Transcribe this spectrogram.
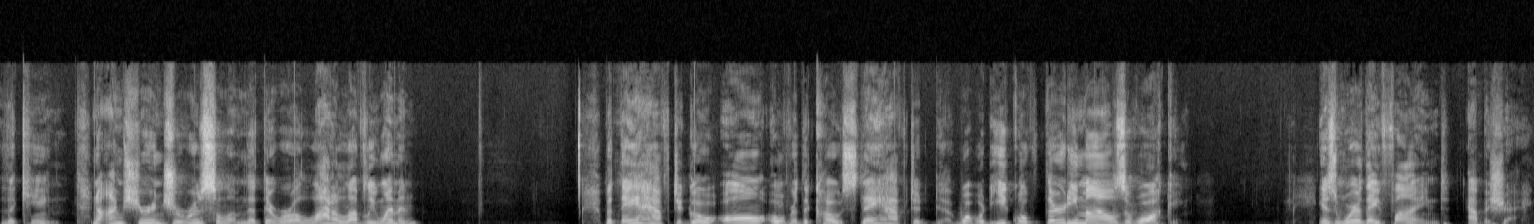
the king. Now, I'm sure in Jerusalem that there were a lot of lovely women, but they have to go all over the coast. They have to, what would equal 30 miles of walking, is where they find Abishag.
